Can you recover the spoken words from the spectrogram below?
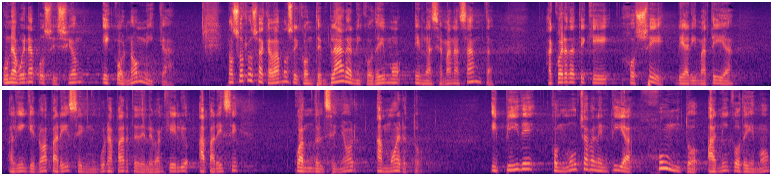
una buena posición económica. Nosotros acabamos de contemplar a Nicodemo en la Semana Santa. Acuérdate que José de Arimatea, alguien que no aparece en ninguna parte del Evangelio, aparece cuando el Señor ha muerto y pide con mucha valentía junto a Nicodemo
